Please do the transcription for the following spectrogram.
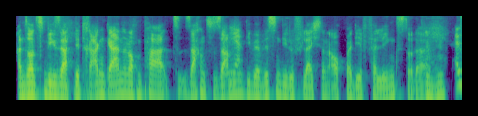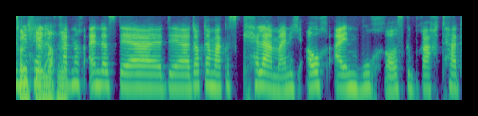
ansonsten, wie gesagt, wir tragen gerne noch ein paar Sachen zusammen, ja. die wir wissen, die du vielleicht dann auch bei dir verlinkst. Oder mhm. Also mir fällt auch gerade noch ein, dass der, der Dr. Markus Keller, meine ich, auch ein Buch rausgebracht hat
